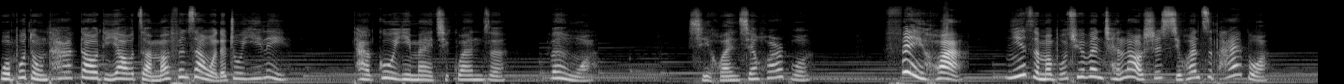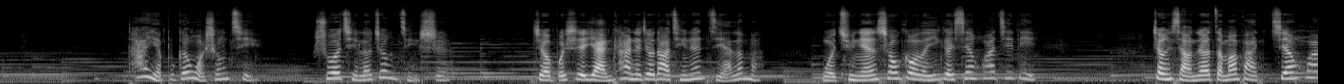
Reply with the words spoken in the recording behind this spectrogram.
我不懂他到底要怎么分散我的注意力。他故意卖起关子，问我喜欢鲜花不？废话，你怎么不去问陈老师喜欢自拍不？他也不跟我生气，说起了正经事。这不是眼看着就到情人节了吗？我去年收购了一个鲜花基地。正想着怎么把鲜花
